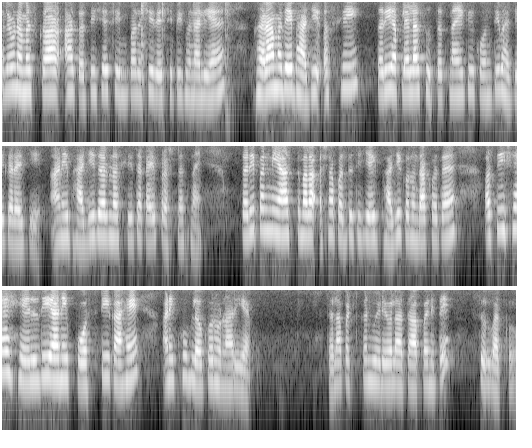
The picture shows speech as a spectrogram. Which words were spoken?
हॅलो नमस्कार. आज अतिशय सिंपल अशी रेसिपी घेऊन आली आहे. घरामध्ये भाजी असली तरी आपल्याला सुचत नाही की कोणती भाजी करायची. आणि भाजी जर नसली तर काही प्रश्नच नाही. तरी पण मी आज तुम्हाला अशा पद्धतीची एक भाजी करून दाखवत आहे. अतिशय हेल्दी आणि पौष्टिक आहे आणि खूप लवकर होणारी आहे. चला पटकन व्हिडिओला आता आपण इथे सुरुवात करू.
